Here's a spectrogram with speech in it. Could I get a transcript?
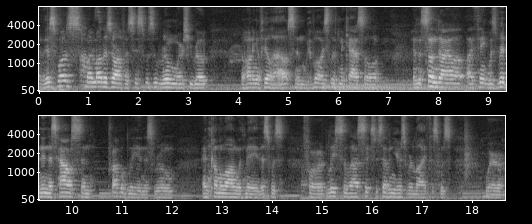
This was my mother's office. This was the room where she wrote The Haunting of Hill House and We've Always Lived in a Castle. And the sundial, I think, was written in this house and probably in this room and Come Along With Me. This was for at least the last six or seven years of her life. This was where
